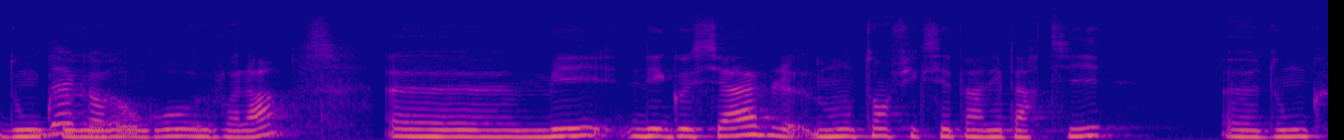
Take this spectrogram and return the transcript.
Donc, en gros, voilà. mais négociable, montant fixé par les parties. donc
